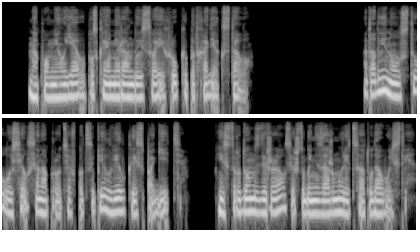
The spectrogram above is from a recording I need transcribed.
— напомнил я, выпуская Миранду из своих рук и подходя к столу. Отодвинул стул, уселся напротив, подцепил вилкой спагетти и с трудом сдержался, чтобы не зажмуриться от удовольствия.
